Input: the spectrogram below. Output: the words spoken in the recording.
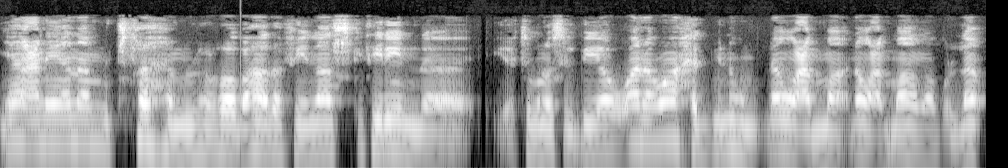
يعني أنا متفهم الوضع هذا في ناس كثيرين آه، يعتبرونه سلبية وأنا واحد منهم نوعا ما نوعا ما ما أقول لا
